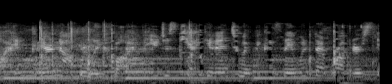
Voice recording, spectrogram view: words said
fine, you're not really fine, you just can't get into it because they would never understand.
